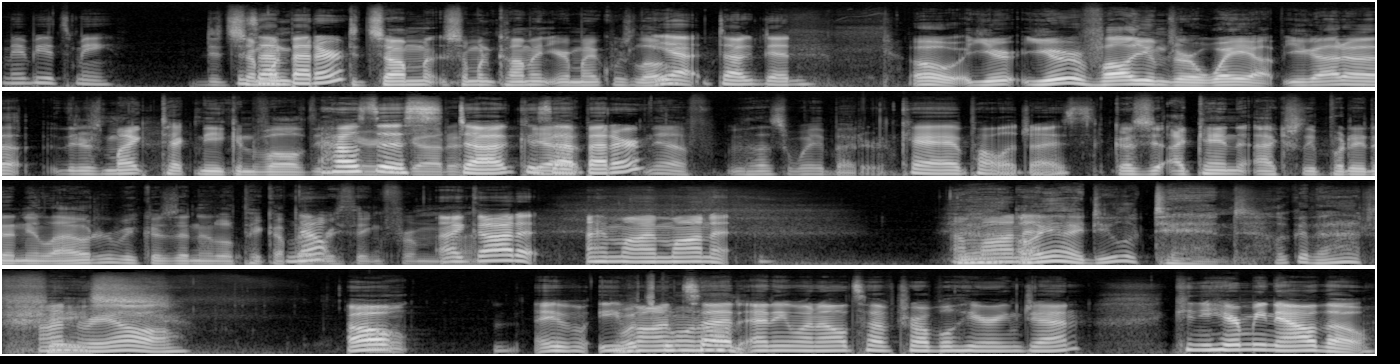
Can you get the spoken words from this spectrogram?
Maybe it's me. Did Is that someone better? Did some someone comment your mic was low? Yeah, Doug did. Oh, your your volumes are way up. You gotta. There's mic technique involved. In How's here. This, gotta- Doug? Is Yeah, that better? Yeah, that's way better. Okay, I apologize. Because I can't actually put it any louder because then it'll pick up Nope. everything from. I uh, got it. I'm I'm on it. I'm on Oh it. Oh yeah, I do look tanned. Look at that face. Unreal. Well, Oh, Ev- what's Yvonne said, on? anyone else have trouble hearing Jen? Can you hear me now, though?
